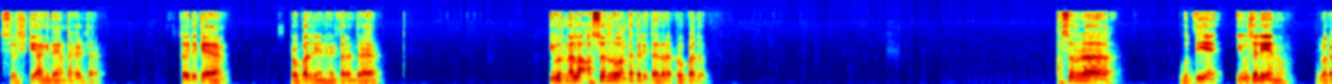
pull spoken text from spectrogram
ಸೃಷ್ಟಿಯಾಗಿದೆ ಅಂತ ಹೇಳ್ತಾರೆ. ಸೊ ಇದಕ್ಕೆ ಪ್ರಭುಪಾದ್ರು ಏನ್ ಹೇಳ್ತಾರೆ ಅಂದ್ರೆ, ಇವ್ರನ್ನೆಲ್ಲ ಅಸುರರು ಅಂತ ಕರೀತಾ ಇದ್ದಾರೆ ಪ್ರಭುಪಾದ್ರು. ಅಸುರರ ಬುದ್ಧಿ ಯೂಶಲಿ ಏನು? ಇವಾಗ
